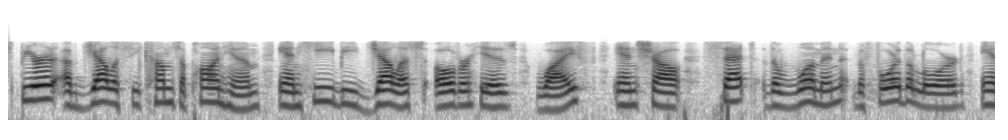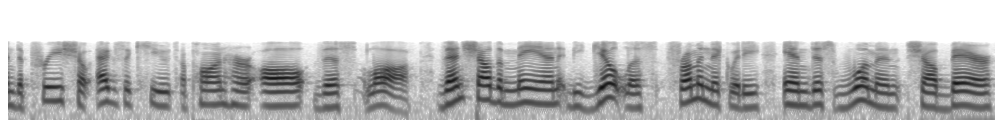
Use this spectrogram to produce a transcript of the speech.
spirit of jealousy comes upon him and he be jealous over his wife, and shall set the woman before the Lord, and the priest shall execute upon her all this law. Then shall the man be guiltless from iniquity, and this woman shall bear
